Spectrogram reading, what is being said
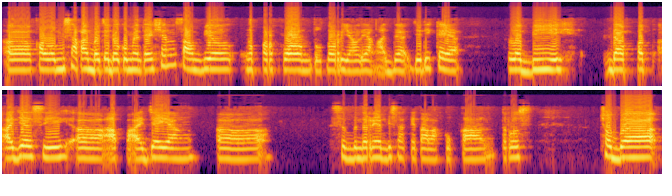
uh, kalau misalkan baca documentation sambil ngeperform tutorial yang ada. Jadi kayak lebih dapat aja sih uh, apa aja yang uh, sebenarnya bisa kita lakukan. Terus coba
